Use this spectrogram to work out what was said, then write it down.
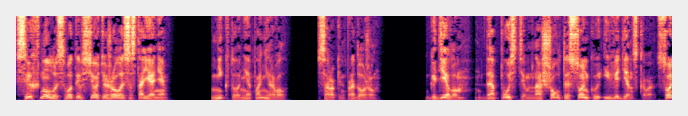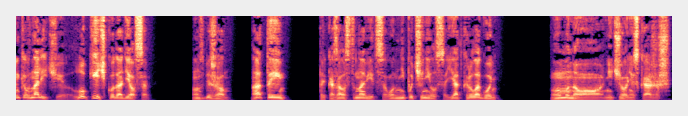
Свихнулась, вот и все тяжелое состояние. Никто не оппонировал. Сорокин продолжил. К делу. Допустим, нашел ты Соньку и Веденского. Сонька в наличии. Лукич куда делся? Он сбежал. А ты? Приказал остановиться. Он не подчинился. Я открыл огонь. Умно, ничего не скажешь.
